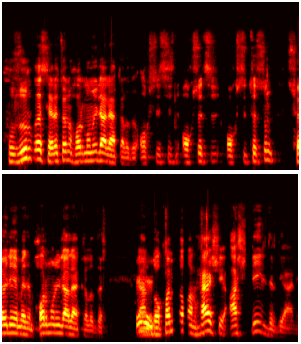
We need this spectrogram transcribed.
Huzur ve serotonin hormonuyla alakalıdır. Oksitosin, oksitosin, oksitosin söyleyemedim. Hormonuyla alakalıdır. Yani Evet. dopamin olan her şey aşk değildir yani.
